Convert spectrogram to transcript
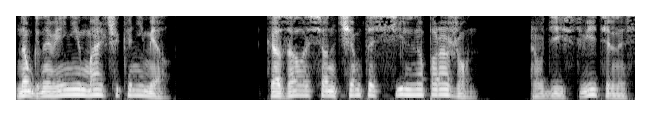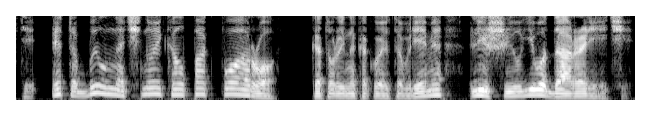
На мгновение мальчик онемел. Казалось, он чем-то сильно поражен. В действительности это был ночной колпак Пуаро, который на какое-то время лишил его дара речи.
